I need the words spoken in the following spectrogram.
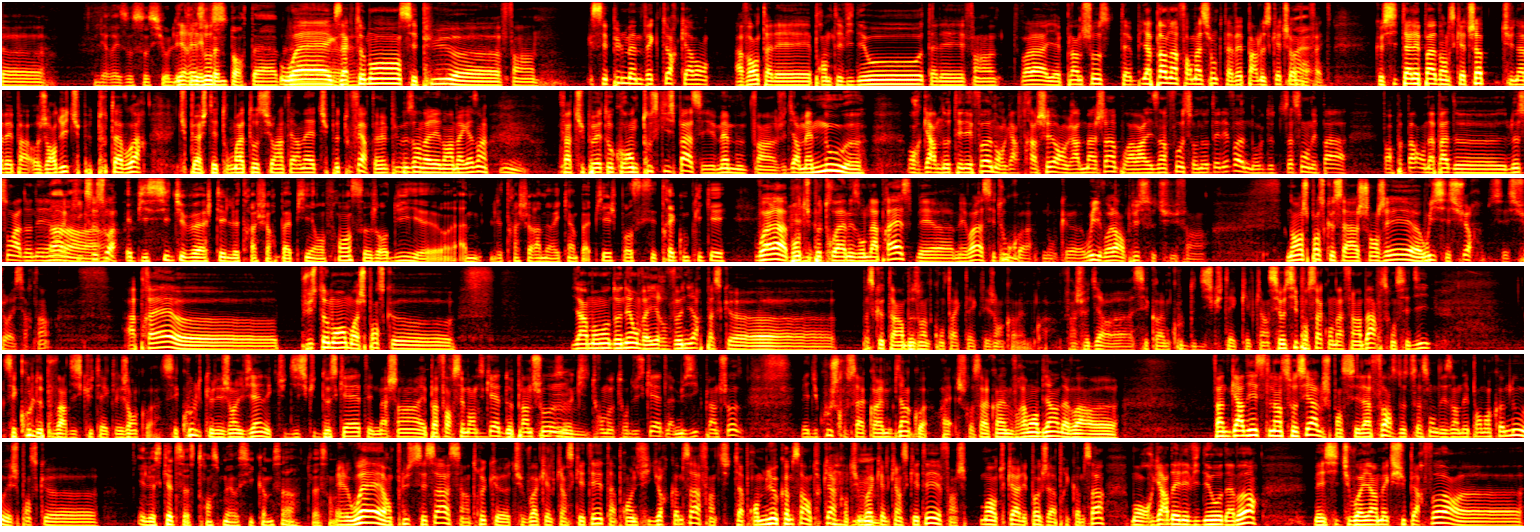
Les réseaux sociaux, les, Les réseaux téléphones so- portables. Ouais, euh, exactement. C'est plus, euh, enfin, c'est plus le même vecteur qu'avant. Avant, t'allais prendre tes vidéos, t'allais, enfin, voilà, il y a plein de choses. Il y a plein d'informations que t'avais par le SketchUp Ouais. en fait. Que si t'allais pas dans le SketchUp, tu n'avais pas. Aujourd'hui, tu peux tout avoir. Tu peux acheter ton matos sur Internet. Tu peux tout faire. T'as même plus besoin d'aller dans un magasin. hmm. Enfin, tu peux être au courant de tout ce qui se passe. Et même, enfin, je veux dire, même nous, euh, on regarde nos téléphones, on regarde Trasher, on regarde machin pour avoir les infos sur nos téléphones. Donc de toute façon, on n'est pas, on peut pas, on n'a pas de leçon à donner Non, à non, qui que ce soit. Et puis si tu veux acheter le trasher papier en France, aujourd'hui, euh, le trasher américain papier, je pense que c'est très compliqué. Voilà, bon, tu peux le trouver à la maison de la presse, mais, euh, mais voilà, c'est tout, Mm. quoi. Donc, euh, oui, voilà, en plus, tu. enfin, Non, je pense que ça a changé, oui, c'est sûr, c'est sûr et certain. Après, justement, moi, je pense que. Il y a un moment donné, on va y revenir parce que. Parce que tu as un besoin de contact avec les gens quand même. Quoi. Enfin, je veux dire, euh, c'est quand même cool de discuter avec quelqu'un. C'est aussi pour ça qu'on a fait un bar, parce qu'on s'est dit, c'est cool de pouvoir discuter avec les gens. quoi. C'est cool que les gens ils viennent et que tu discutes de skate et de machin, et pas forcément de skate, de plein de choses euh, qui tournent autour du skate, la musique, plein de choses. Mais du coup, je trouve ça quand même bien. quoi. Ouais, je trouve ça quand même vraiment bien d'avoir. euh, Enfin, de garder ce lien social, je pense que c'est la force de toute façon des indépendants comme nous. Et je pense que. Et le skate, ça se transmet aussi comme ça, de toute façon. Et ouais, en plus, c'est ça. C'est un truc, euh, tu vois quelqu'un skater, t'apprends une figure comme ça. Enfin, tu t'apprends mieux comme ça, en tout cas, quand tu vois quelqu'un skater. Enfin, je- moi, en tout cas, à l'époque, j'ai appris comme ça. Bon, on regardait les vidéos d'abord, mais si tu voyais un mec super fort, euh,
